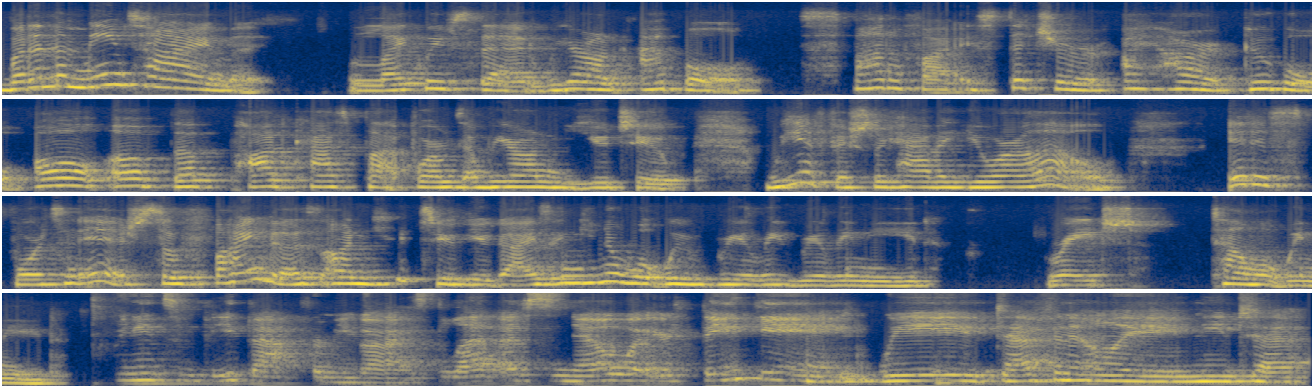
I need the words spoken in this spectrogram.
But in the meantime, like we've said, we are on Apple, Spotify, Stitcher, iHeart, Google, all of the podcast platforms, and we are on YouTube. We officially have a URL it is sports and ish. So find us on YouTube, you guys. And you know what we really, really need? Rach, tell them what we need. We need some feedback from you guys. Let us know what you're thinking. We definitely need to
